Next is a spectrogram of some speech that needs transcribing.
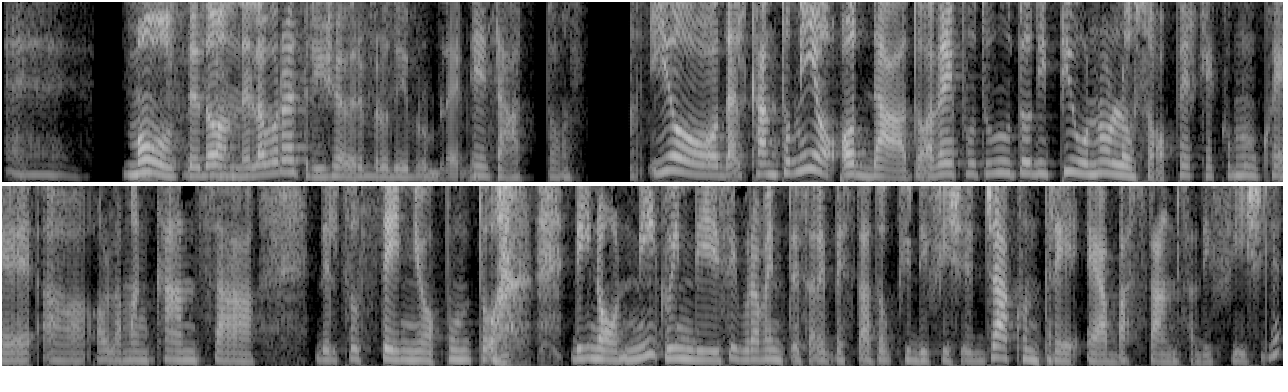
Eh, molte fossero- donne lavoratrici avrebbero dei problemi. Esatto, Io dal canto mio ho dato, avrei potuto di più, non lo so, perché comunque uh, ho la mancanza del sostegno appunto dei nonni, quindi sicuramente sarebbe stato più difficile. Già con tre è abbastanza difficile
